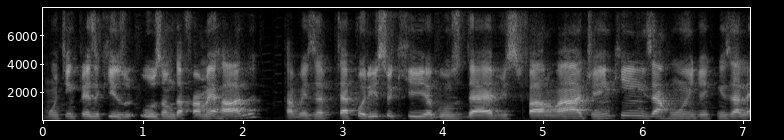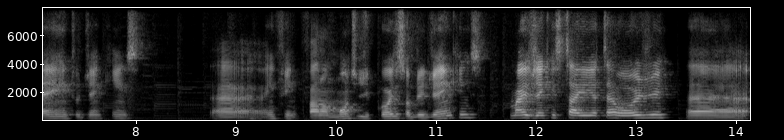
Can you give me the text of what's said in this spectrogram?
muita empresa que usam da forma errada. Talvez até por isso que alguns devs falam: ah, Jenkins é ruim, Jenkins é lento, Jenkins. É, enfim, falam um monte de coisa sobre Jenkins. Mas Jenkins está aí até hoje, é,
